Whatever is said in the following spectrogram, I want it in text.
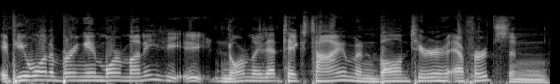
if you want to bring in more money, normally that takes time and volunteer efforts, and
